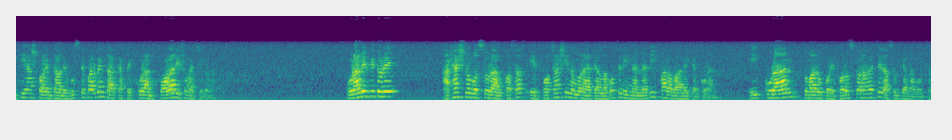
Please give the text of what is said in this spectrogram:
ইতিহাস পড়েন তাহলে বুঝতে পারবেন তার কাছে কোরআন পড়ারই সময় ছিল না। কোরআনের ভিতরে আঠাশ নম্বর সুরাল কসাস এর পঁচাশি নম্বর আয়াতে আল্লাহ বলছেন ইন্নাল্লাদি ফারাবা আলাইকাল কোরআন। এই কোরআন তোমার উপরে ফরজ করা হয়েছে, রাসুলকে আল্লাহ বলছেন।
